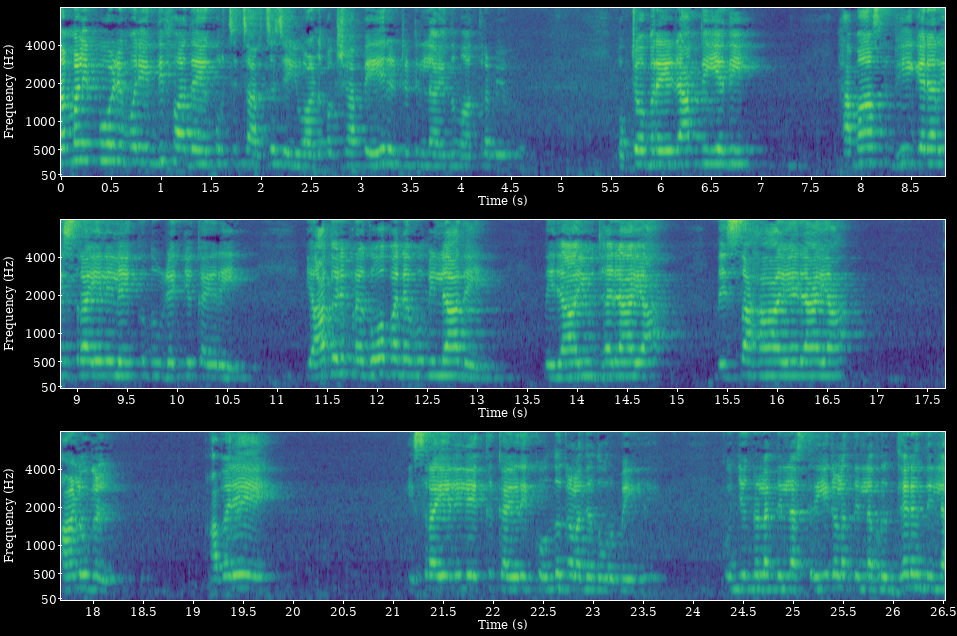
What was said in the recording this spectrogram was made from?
നമ്മളിപ്പോഴും ഒരു ഇന്തിഫാദയെ കുറിച്ച് ചർച്ച ചെയ്യുവാണ്. പക്ഷെ ആ പേരിട്ടിട്ടില്ല എന്ന് മാത്രമേ ഉള്ളൂ. ഒക്ടോബർ ഏഴാം തീയതി ഹമാസ് ഭീകരർ ഇസ്രായേലിലേക്ക് നുഴഞ്ഞു കയറി. യാതൊരു പ്രകോപനവുമില്ലാതെ നിരായുധരായ നിസ്സഹായരായ ആളുകൾ അവരെ ഇസ്രായേലിലേക്ക് കയറി കൊന്നുകളഞ്ഞത് ഓർമ്മയില്ലേ? കുഞ്ഞുങ്ങളെന്നില്ല സ്ത്രീകളെന്നില്ല വൃദ്ധരെന്നില്ല.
